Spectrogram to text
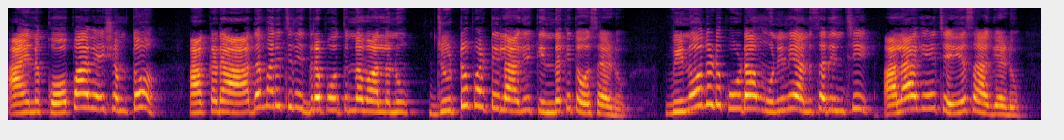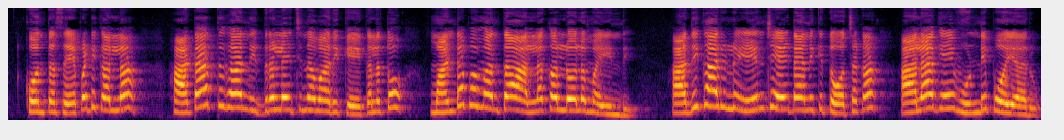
ఆయన కోపావేశంతో అక్కడ ఆదమరిచి నిద్రపోతున్న వాళ్ళను జుట్టు పట్టి లాగి కిందకి తోశాడు. వినోదుడు కూడా మునిని అనుసరించి అలాగే చేయసాగాడు. కొంతసేపటికల్లా హఠాత్తుగా నిద్రలేచిన వారి కేకలతో మంటపమంతా అల్లకల్లోలమైంది అధికారులు ఏం చేయటానికి తోచక అలాగే ఉండిపోయారు.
